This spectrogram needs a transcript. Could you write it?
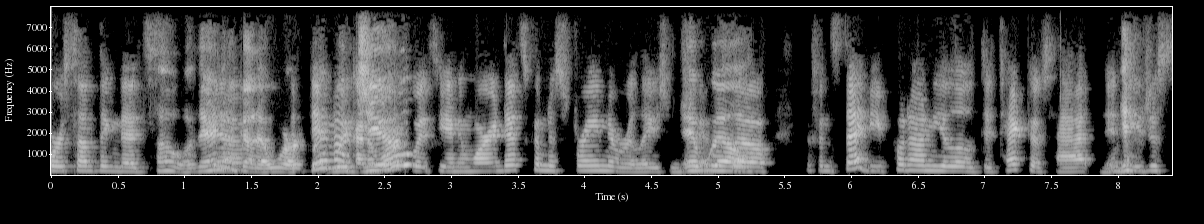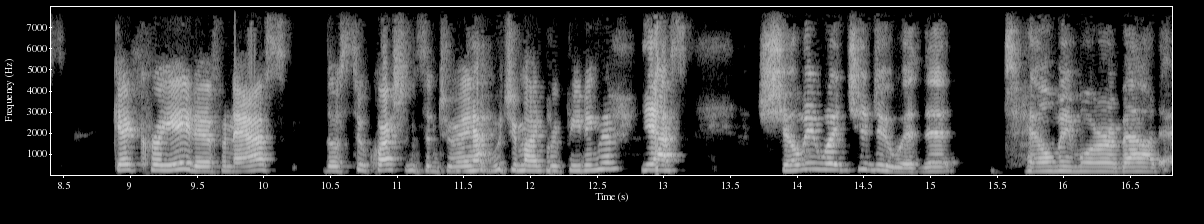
for something that's Oh, well, they're not going to work. they're with- not going to you? work with you anymore, and that's going to strain the relationship. It will. So if instead you put on your little detective's hat and Yeah. you just get creative and ask those two questions into it, Yeah. would you mind repeating them? Yes. Show me what you do with it. Tell me more about it.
